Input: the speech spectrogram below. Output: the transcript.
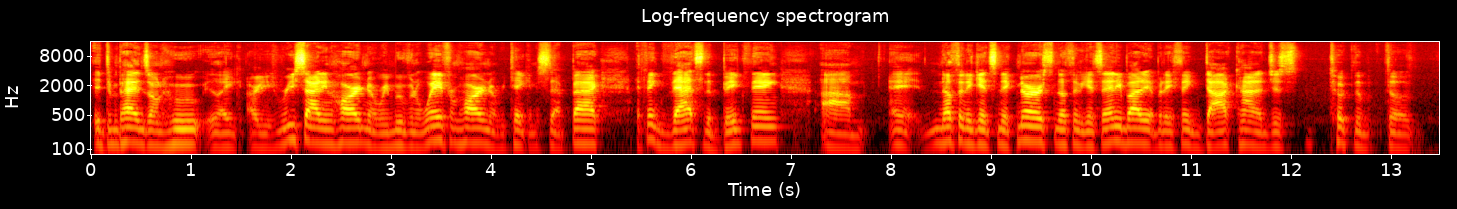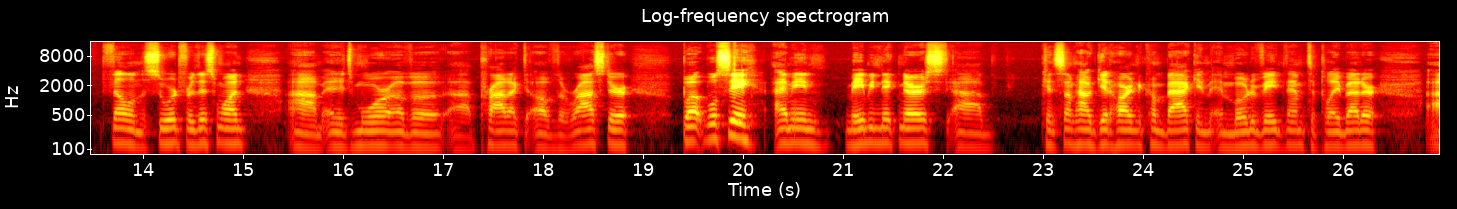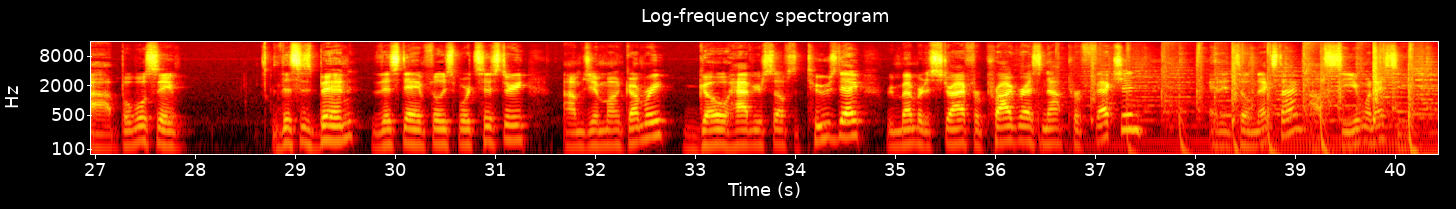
It depends on who. Like, are you re-signing Harden? Are we moving away from Harden? Are we taking a step back? I think that's the big thing. Um, nothing against Nick Nurse, nothing against anybody, but I think Doc kind of just took the the fell on the sword for this one, um, and it's more of a uh, product of the roster. But we'll see. I mean, maybe Nick Nurse. Uh, can somehow get Harden to come back and, and motivate them to play better. Uh, but we'll see. This has been This Day in Philly Sports History. I'm Jim Montgomery. Go have yourselves a Tuesday. Remember to strive for progress, not perfection. And until next time, I'll see you when I see you.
